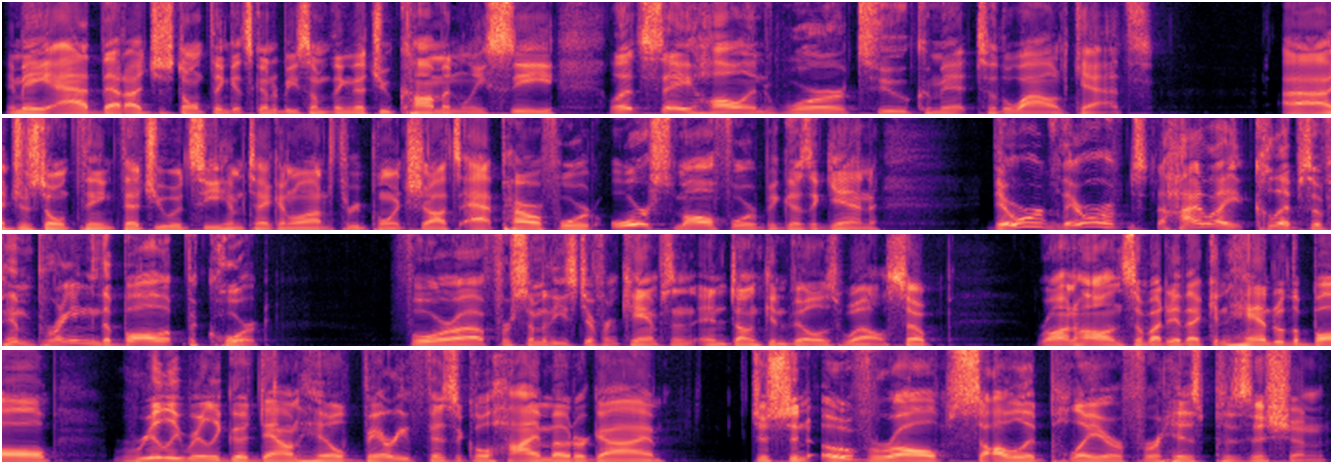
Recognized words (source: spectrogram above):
He may add that. I just don't think it's going to be something that you commonly see. Let's say Holland were to commit to the Wildcats. I just don't think that you would see him taking a lot of three point shots at power forward or small forward because again, there were there were highlight clips of him bringing the ball up the court for uh, for some of these different camps in, in Duncanville as well. So Ron Holland, somebody that can handle the ball, really really good downhill, very physical, high motor guy, just an overall solid player for his position.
